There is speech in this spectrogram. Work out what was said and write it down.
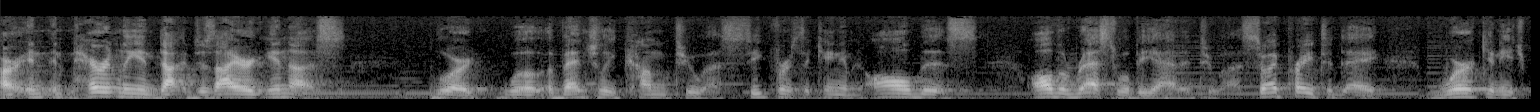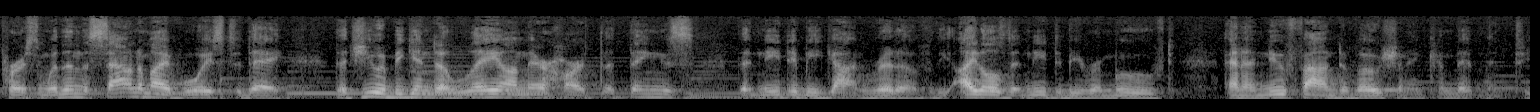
are in, inherently in, desired in us, Lord, will eventually come to us. Seek first the kingdom, and all this, all the rest will be added to us. So I pray today, work in each person within the sound of my voice today, that you would begin to lay on their heart the things that need to be gotten rid of, the idols that need to be removed, and a newfound devotion and commitment to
